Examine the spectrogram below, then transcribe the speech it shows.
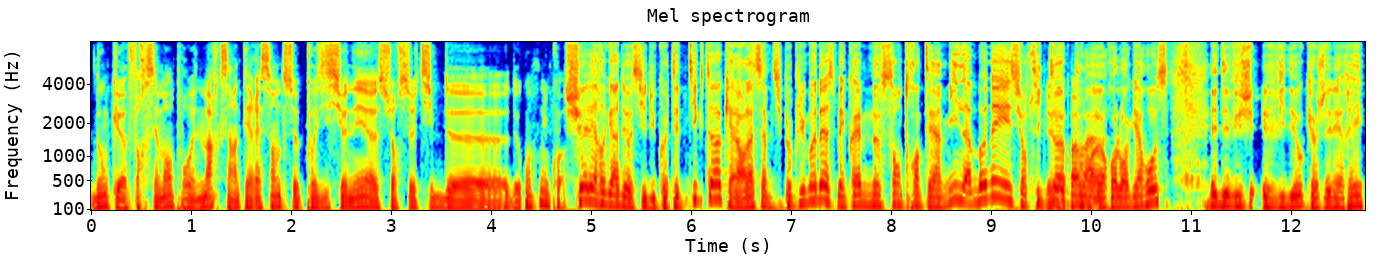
Donc euh, forcément, pour une marque, c'est intéressant de se positionner euh, sur ce type de, de contenu, quoi. Je suis allé regarder aussi du côté de TikTok. Alors là, c'est un petit peu plus modeste, mais quand même 931 000 abonnés sur TikTok pour mal. Roland Garros et des vi- vidéos qui ont généré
